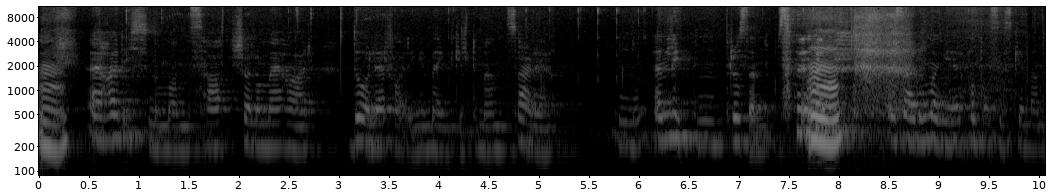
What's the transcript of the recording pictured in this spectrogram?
mm. Jeg har ikke noe mannshat, selv om jeg har dårlige erfaringer med enkelte menn. Så er det en liten prosent. Mm. og så er det mange fantastiske menn.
